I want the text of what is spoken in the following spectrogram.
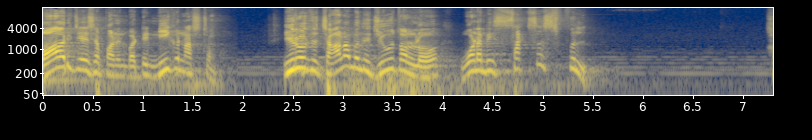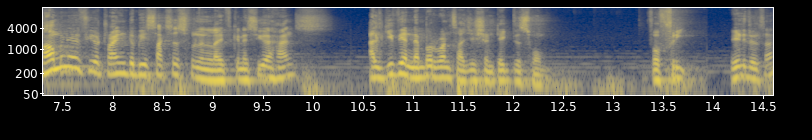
వారు చేసే పనిని బట్టి నీకు నష్టం. ఈరోజు చాలామంది జీవితంలో want be successful how many of you're trying to be successful in life can see your hands I give you number one suggestion take this home for free ఏంటి తెలుసా?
